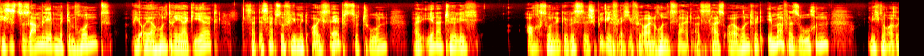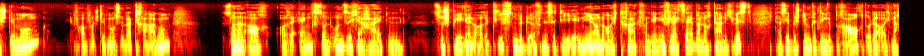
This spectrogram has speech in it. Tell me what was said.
dieses Zusammenleben mit dem Hund, wie euer Hund reagiert, das hat deshalb so viel mit euch selbst zu tun, weil ihr natürlich auch so eine gewisse Spiegelfläche für euren Hund seid. Also das heißt, euer Hund wird immer versuchen, nicht nur eure Stimmung in Form von Stimmungsübertragung, sondern auch eure Ängste und Unsicherheiten zu spiegeln, eure tiefsten Bedürfnisse, die ihr in ihr und euch tragt, von denen ihr vielleicht selber noch gar nicht wisst, dass ihr bestimmte Dinge braucht oder euch nach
